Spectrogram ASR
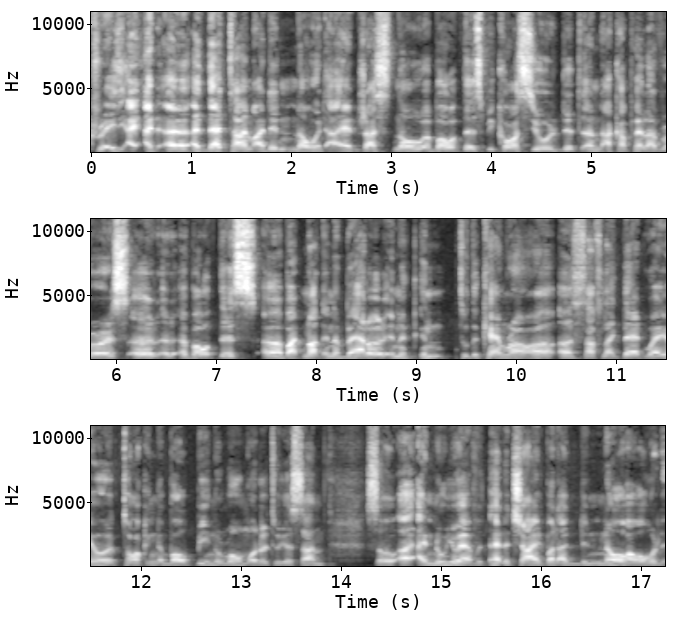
Crazy. I, I uh, at that time I didn't know it. I just know about this because you did an a cappella verse uh, about this, uh, but not in a battle in a, into the camera or uh, stuff like that, where you're talking about being a role model to your son. So I I knew you have had a child, but I didn't know how old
